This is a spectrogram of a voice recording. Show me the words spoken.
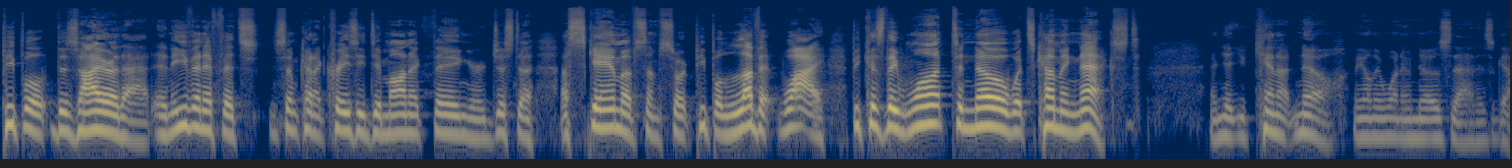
people desire that. And even if it's some kind of crazy demonic thing or just a, a scam of some sort, people love it. Why? Because they want to know what's coming next. And yet you cannot know. The only one who knows that is God.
